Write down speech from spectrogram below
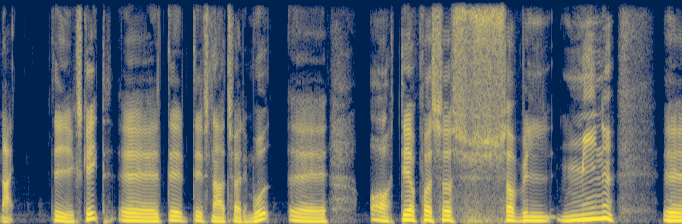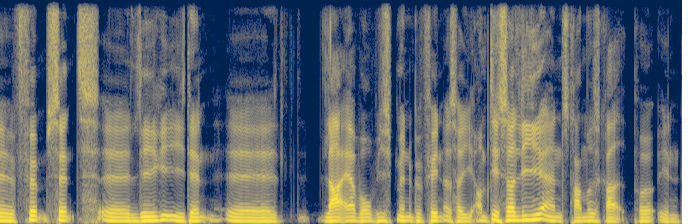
nej, det er ikke sket. Øh, det, det er snart tværtimod. Øh, og derfor så, så vil mine øh, 5 cent øh, ligge i den øh, lejr, hvor vismændene befinder sig i. Om det så lige er en stramhedsgrad på en,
